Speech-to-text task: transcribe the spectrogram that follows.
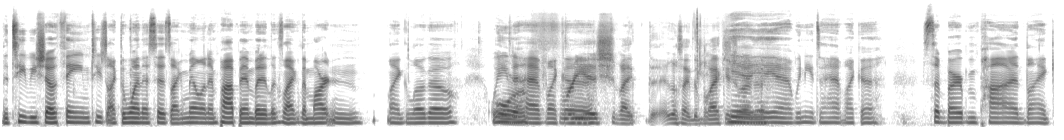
the TV show theme t like the one that says like Melon and Poppin', but it looks like the Martin like logo. We need to have like a free-ish, like the, it looks like the blackish yeah, logo. yeah, yeah. We need to have like a suburban pod like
